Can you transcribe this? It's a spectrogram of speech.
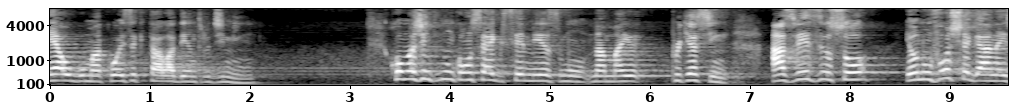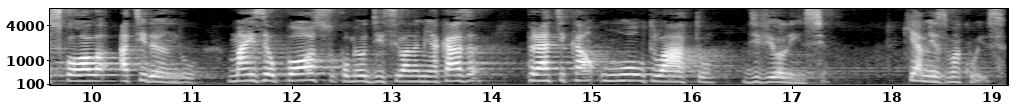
é alguma coisa que está lá dentro de mim. Como a gente não consegue ser mesmo na maioria. Porque assim, às vezes eu sou. Eu não vou chegar na escola atirando, mas eu posso, como eu disse lá na minha casa, praticar um outro ato de violência, que é a mesma coisa.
